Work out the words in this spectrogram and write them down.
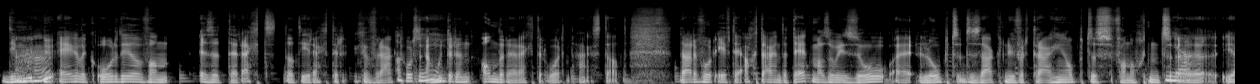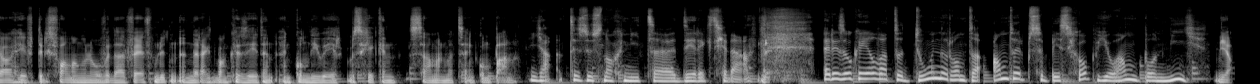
die Aha. moet nu eigenlijk oordelen van, is het terecht dat die rechter gevraagd wordt en moet er een andere rechter worden aangesteld. Daarvoor heeft hij acht dagen de tijd, maar sowieso eh, loopt de zaak nu vertraging op. Dus vanochtend Ja. ja. ja, heeft Dries van Langenhoven daar vijf minuten in de rechtbank gezeten en kon die weer beschikken samen met zijn companen. Ja, het is dus nog niet eh, direct gedaan. Er is ook heel wat te doen rond de Antwerpse bisschop Johan Bonny. Ja.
